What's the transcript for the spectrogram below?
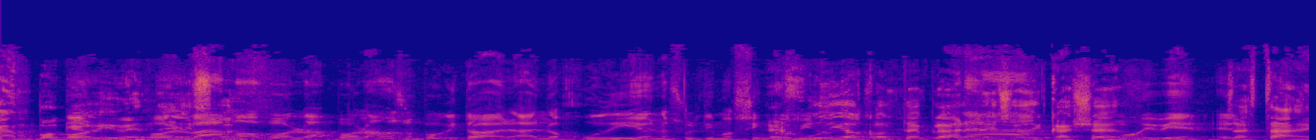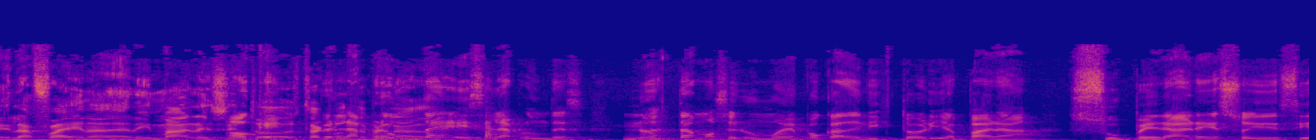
campo que viven de volvamos, volvamos un poquito a, a los judíos en los últimos cinco El minutos. judío contempla Pará, las leyes de Cayer. Muy bien. Ya está, y la faena de animales y todo está pero la pregunta es, la pregunta es, ¿no estamos en una época de la historia para superar eso y decir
